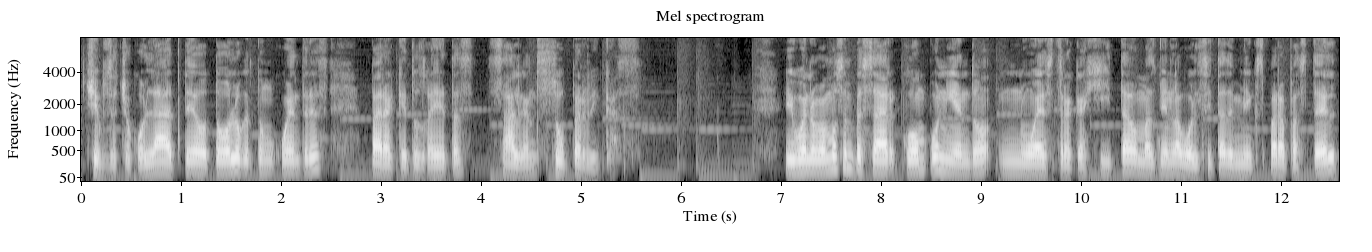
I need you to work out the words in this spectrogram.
chips de chocolate o todo lo que tú encuentres para que tus galletas salgan súper ricas. Y bueno, vamos a empezar componiendo nuestra cajita o más bien la bolsita de mix para pastel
